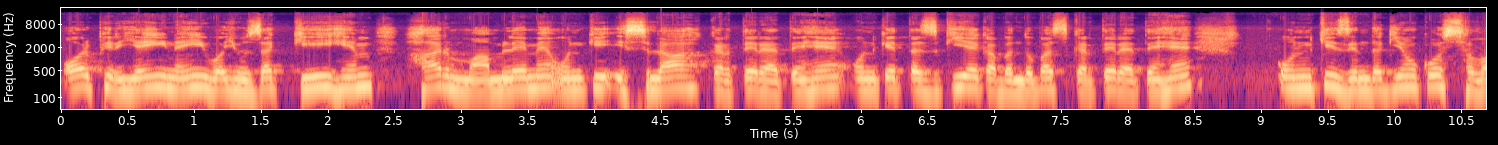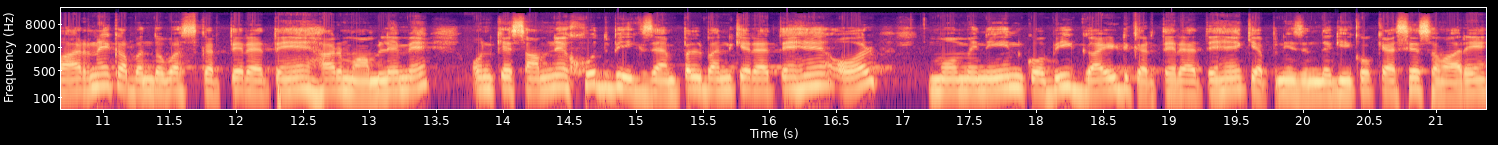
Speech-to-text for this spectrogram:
اور پھر یہی نہیں وہ یوزک کی ہم ہر معاملے میں ان کی اصلاح کرتے رہتے ہیں، ان کے تزکیے کا بندوبست کرتے رہتے ہیں۔ ان کی زندگیوں کو سنوارنے کا بندوبست کرتے رہتے ہیں ہر معاملے میں۔ ان کے سامنے خود بھی اگزامپل بن کے رہتے ہیں اور مومنین کو بھی گائیڈ کرتے رہتے ہیں کہ اپنی زندگی کو کیسے سنواریں۔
